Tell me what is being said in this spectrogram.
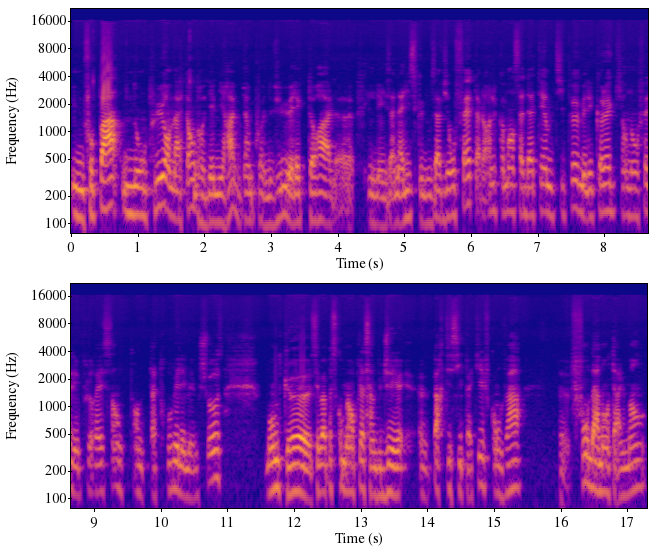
Il ne faut pas non plus en attendre des miracles d'un point de vue électoral. Euh, les analyses que nous avions faites, alors elles commencent à dater un petit peu, mais les collègues qui en ont fait des plus récentes tentent à trouver les mêmes choses, montrent que c'est pas parce qu'on met en place un budget euh, participatif qu'on va euh, fondamentalement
